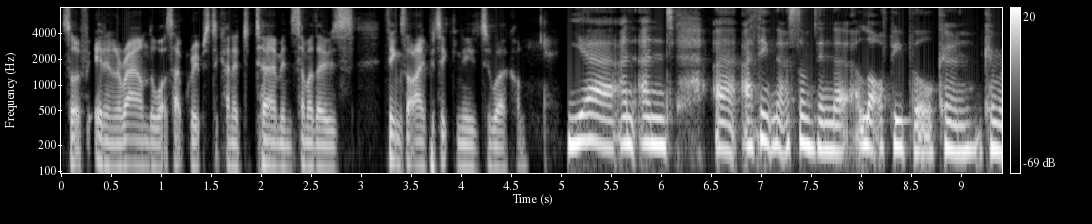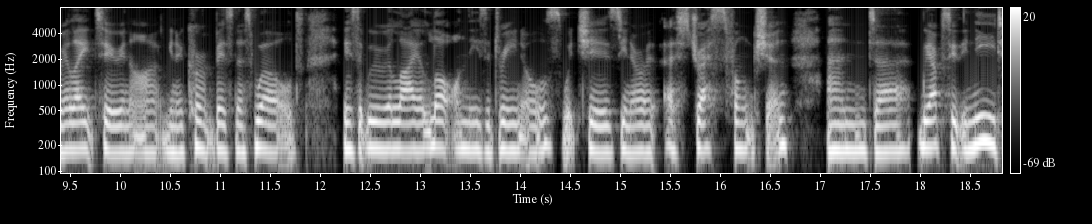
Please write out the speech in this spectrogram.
sort of in and around the whatsapp groups to kind of determine some of those things that i particularly needed to work on Yeah, and and uh, I think that's something that a lot of people can can relate to in our you know current business world is that we rely a lot on these adrenals, which is you know a, a stress function, and uh, we absolutely need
